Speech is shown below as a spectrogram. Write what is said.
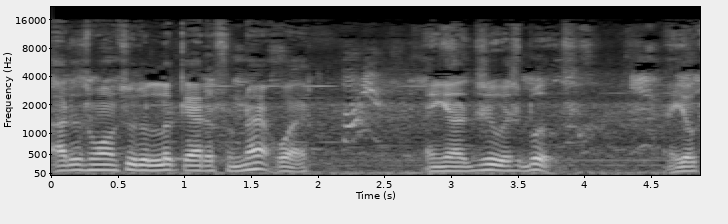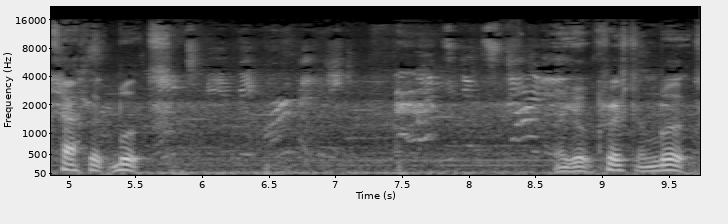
I just want you to look at it from that way and your Jewish books and your Catholic books and your Christian books.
